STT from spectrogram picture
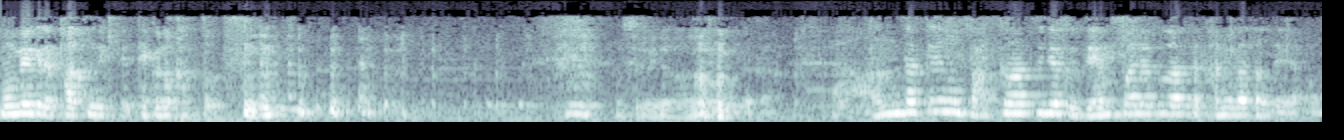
もみあげでパツンできてテクノカット。面白いな。あんだけの爆発力電波力があった髪型ってやっぱもう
